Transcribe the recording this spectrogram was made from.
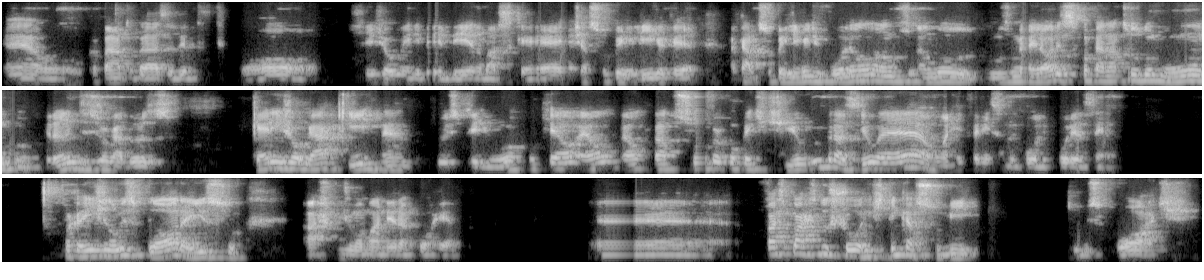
É, o Campeonato Brasileiro de Futebol, seja o NBB no basquete, a Superliga, que é, cara, a Superliga de vôlei é um, é um dos melhores campeonatos do mundo. Grandes jogadores querem jogar aqui, né, do exterior, porque é, é, um, é um campeonato super competitivo. O Brasil é uma referência no vôlei, por exemplo. Só que a gente não explora isso, acho que de uma maneira correta. É, faz parte do show, a gente tem que assumir que o esporte,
